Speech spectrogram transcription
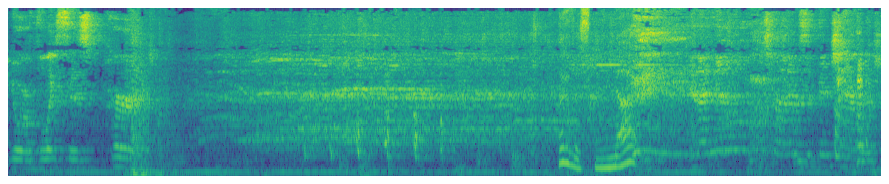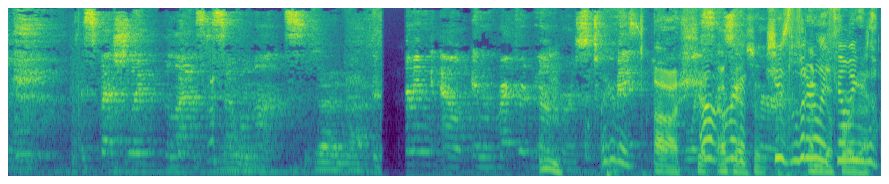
your voices heard. Look at this nut. And I know times have been challenging, especially the last several months. But turning out in record numbers to make Oh, your shit. voices Okay, heard. so She's literally go filming there. herself.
